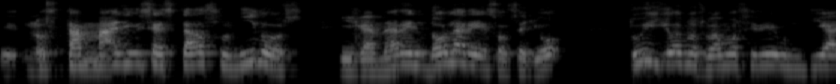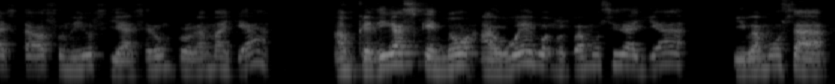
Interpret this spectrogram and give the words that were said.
eh, no está mal irse a Estados Unidos. y ganar en dólares. O sea, yo, tú y yo nos vamos a ir un día a Estados Unidos y a hacer un programa allá. Aunque digas que no, a huevo, nos vamos a ir allá y vamos a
